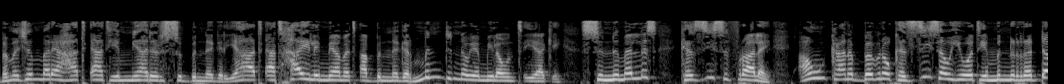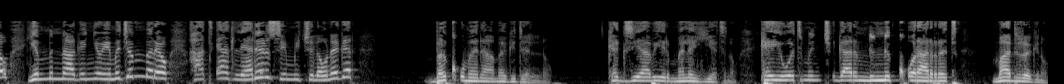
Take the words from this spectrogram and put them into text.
በመጀመሪያ ኀጢአት የሚያደርስብን ነገር የኀጢአት ኃይል የሚያመጣብን ነገር ምንድን ነው የሚለውን ጥያቄ ስንመልስ ከዚህ ስፍራ ላይ አሁን ካነበብነው ከዚህ ሰው ሕይወት የምንረዳው የምናገኘው የመጀመሪያው ኀጢአት ሊያደርስ የሚችለው ነገር በቁመና መግደል ነው። ከእግዚአብሔር መለየት ነው። ከሕይወት ምንጭ ጋር እንድንቆራረጥ ማድረግ ነው።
